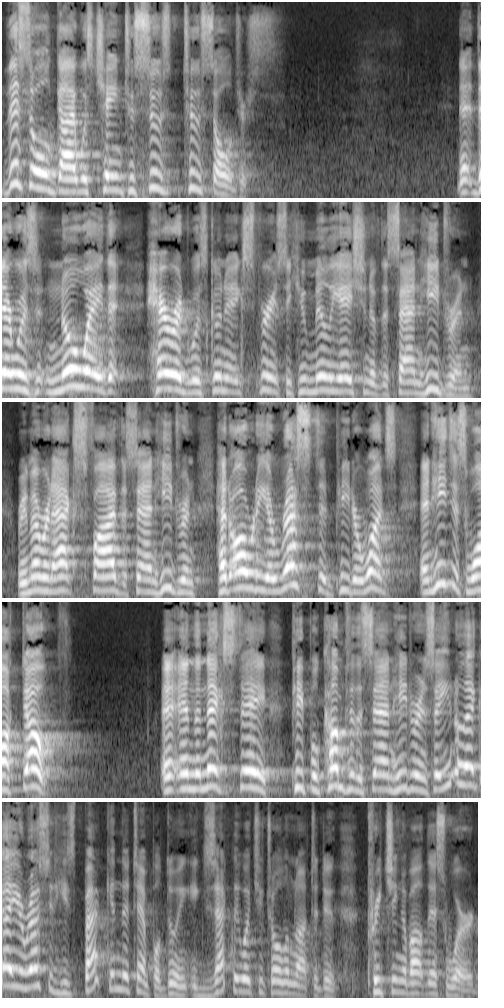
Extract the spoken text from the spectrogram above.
This old guy was chained to two soldiers. There was no way that Herod was going to experience the humiliation of the Sanhedrin. Remember in Acts 5, the Sanhedrin had already arrested Peter once, and he just walked out. And the next day, people come to the Sanhedrin and say, You know, that guy you arrested, he's back in the temple doing exactly what you told him not to do, preaching about this word.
